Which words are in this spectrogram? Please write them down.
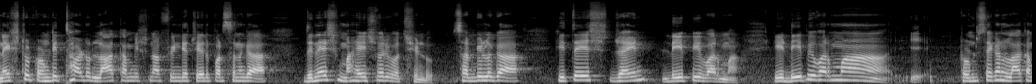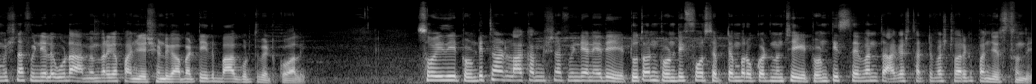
Next twenty third law commission of India చైర్పర్సన్గా దినేష్ మహేశ్వరి వచ్చిండు. సభ్యులుగా హితేష్ జైన్ డిపి వర్మ. ఈ DP Verma twenty second law commission of ఇండియాలో కూడా మెంబర్గా పనిచేసిండు కాబట్టి ఇది బాగా గుర్తుపెట్టుకోవాలి. సో ఇది twenty third law commission of India అనేది two thousand twenty four September ఒకటి నుంచి twenty seventh August thirty first వరకు పనిచేస్తుంది.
